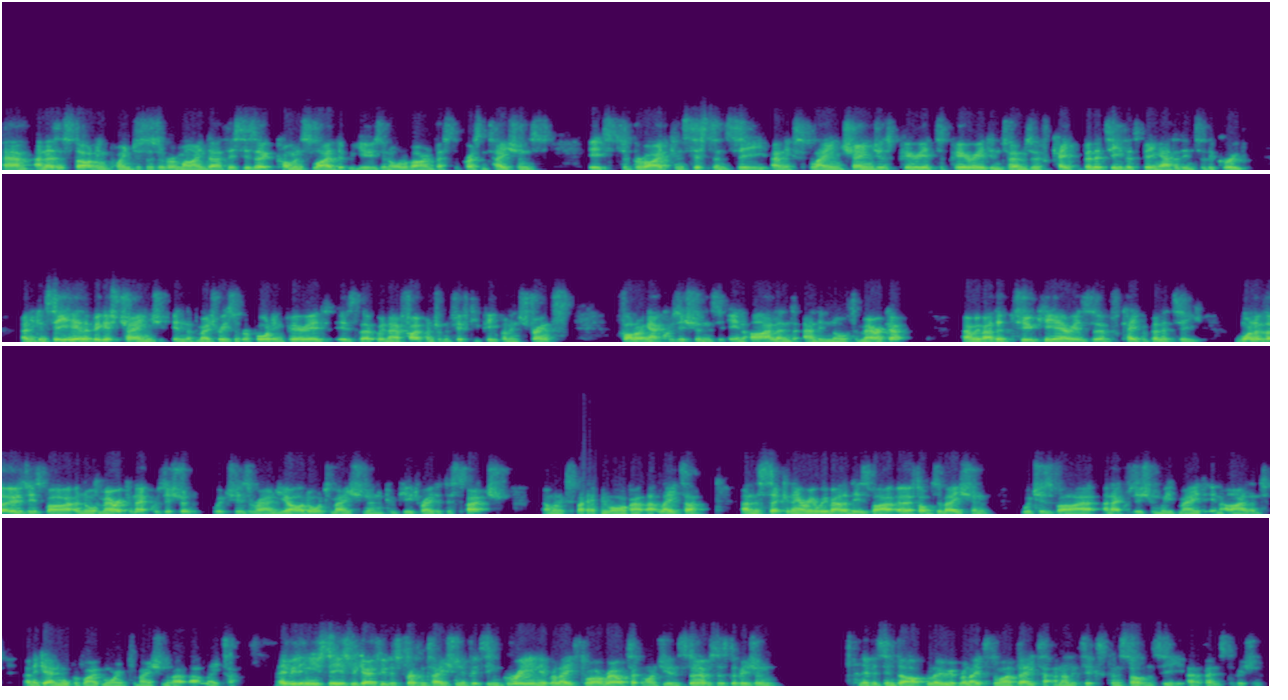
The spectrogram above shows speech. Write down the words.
Um, and as a starting point, just as a reminder, this is a common slide that we use in all of our investor presentations. It's to provide consistency and explain changes period to period in terms of capability that's being added into the group. And you can see here the biggest change in the most recent reporting period is that we're now 550 people in strength following acquisitions in Ireland and in North America. And we've added two key areas of capability. One of those is via a North American acquisition, which is around yard automation and computer aided dispatch. And we'll explain more about that later. And the second area we've added is via Earth observation, which is via an acquisition we've made in Ireland. And again, we'll provide more information about that later. Everything you see as we go through this presentation, if it's in green, it relates to our Rail Technology and Services division. And if it's in dark blue, it relates to our Data Analytics Consultancy and Events division.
